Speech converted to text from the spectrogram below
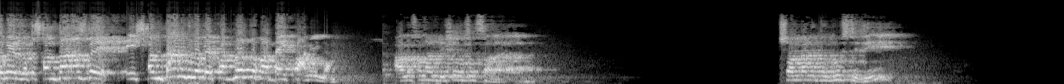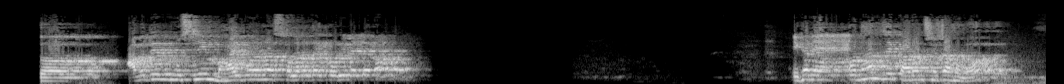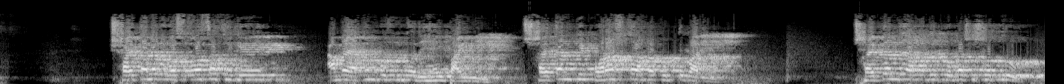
আদমের যত সন্তান আসবে, এই সন্তানগুলোকে পরিণত করার দায়িত্ব আমি নিলাম আলোচনার বিষয় হচ্ছে সালাত সম্মানিত উপস্থিতি, তো আমাদের মুসলিম ভাই বোনেরা সালাত আদায় করি না কেন? এখানে প্রধান যে কারণ সেটা হলো, শয়তানের অসবাসা থেকে আমরা এখন পর্যন্ত রেহাই পাইনি। শয়তানকে পরাস্ত আমরা করতে পারিনি। শয়তান যে আমাদের প্রকাশ্য শত্রু,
